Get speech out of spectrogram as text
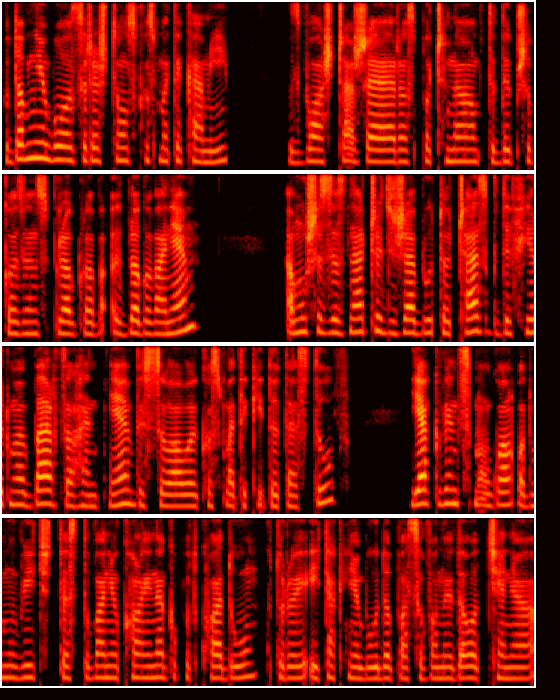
Podobnie było zresztą z kosmetykami, zwłaszcza, że rozpoczynałam wtedy przygodę z blogowaniem, a muszę zaznaczyć, że był to czas, gdy firmy bardzo chętnie wysyłały kosmetyki do testów. Jak więc mogłam odmówić testowaniu kolejnego podkładu, który i tak nie był dopasowany do odcienia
